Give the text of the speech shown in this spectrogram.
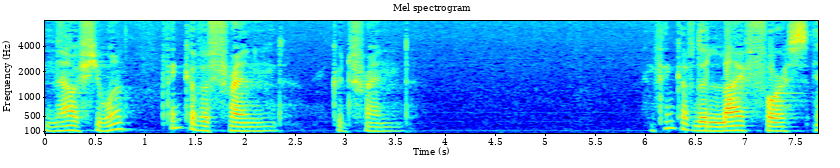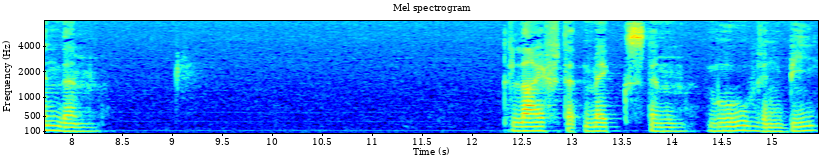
Now, if you want, think of a friend, a good friend, and think of the life force in them. The life that makes them move and be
